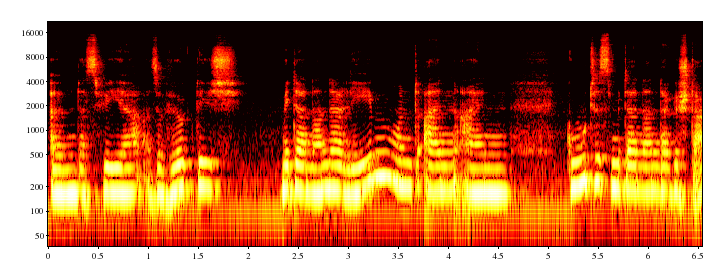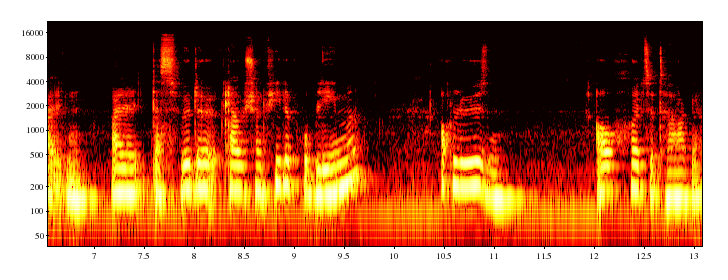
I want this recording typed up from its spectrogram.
ähm, dass wir also wirklich miteinander leben und ein, ein gutes Miteinander gestalten. Weil das würde, glaube ich, schon viele Probleme auch lösen. Auch heutzutage,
